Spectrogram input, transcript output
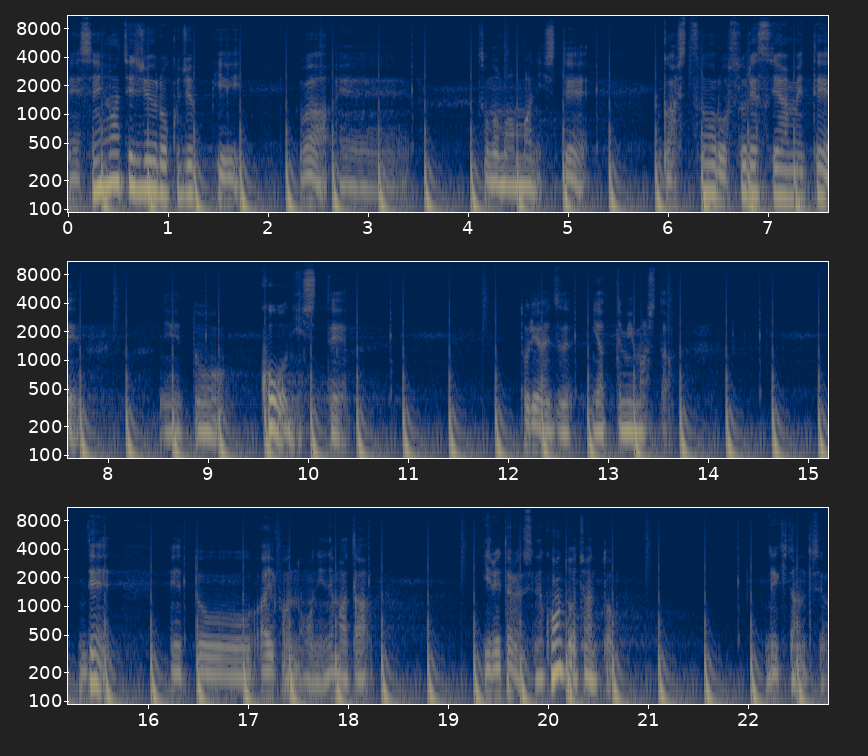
108060p は、えー、そのまんまにして画質をロスレスやめてえっ、ー、とこうにしてとりあえずやってみました。でえっ、ー、と iPhone の方にねまた入れたらですね今度はちゃんとできたんですよ。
